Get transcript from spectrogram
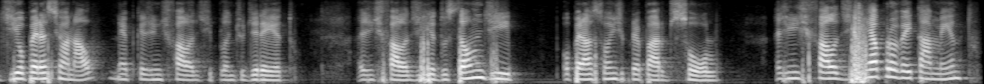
de operacional, né? Porque a gente fala de plantio direto, a gente fala de redução de operações de preparo de solo, a gente fala de reaproveitamento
